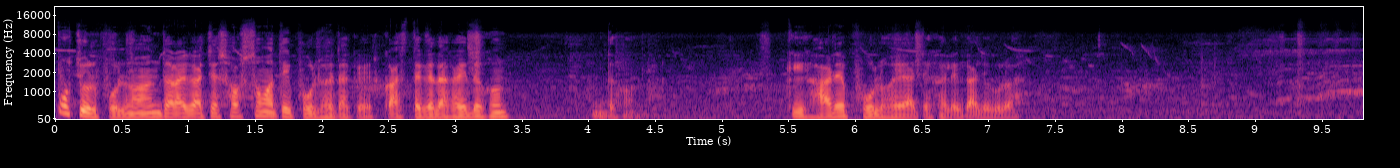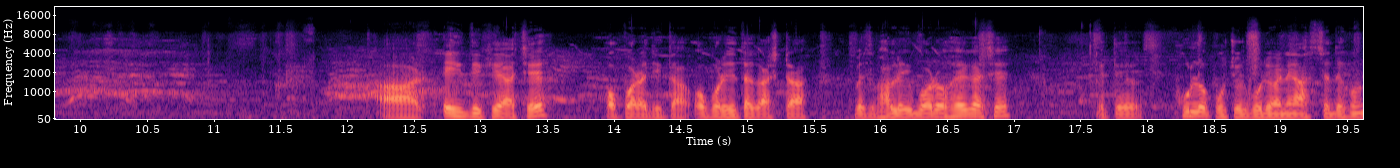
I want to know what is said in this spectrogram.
প্রচুর ফুল, নয়নতারা গাছে সবসময়তেই ফুল হয়ে থাকে। কাছ থেকে দেখাই দেখুন। দেখুন। কি হারে ফুল হয়ে আছে খালি গাছগুলো। আর এই দিকে আছে অপরাজিতা। অপরাজিতা গাছটা বেশ ভালোই বড় হয়ে গেছে। এতে ফুলও প্রচুর পরিমাণে আসছে, দেখুন।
